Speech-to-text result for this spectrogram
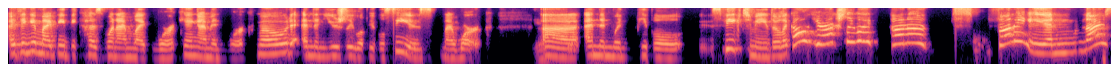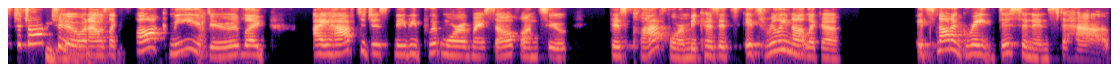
I think it might be because when I'm like working, I'm in work mode. And then usually what people see is my work. Uh, and then when people speak to me, they're like, oh, you're actually like kind of funny and nice to talk to. And I was like, fuck me, dude. Like, I have to just maybe put more of myself onto this platform because it's it's really not like a it's not a great dissonance to have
